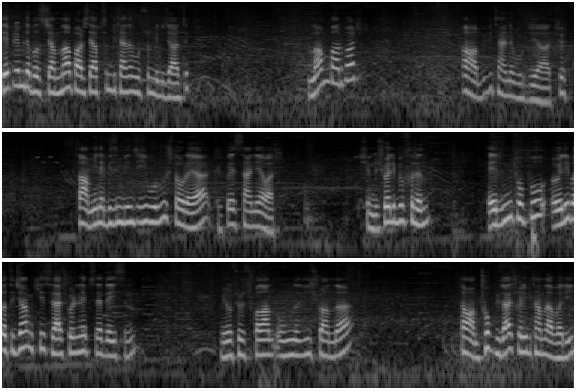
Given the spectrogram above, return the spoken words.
Depremi de basacağım. Ne yaparsa yapsın bir tane vursun binici artık. Lan barbar. Abi bir tane vurdu ya. Tüh. Tamam yine bizim binici iyi vurmuş da oraya. 45 saniye var. Şimdi şöyle bir fırın. Evrimli topu öyle bir atacağım ki silahşörlerin hepsine değsin. Milyon sürüsü falan umurumda değil şu anda. Tamam çok güzel. Şöyle bir tane daha varil.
